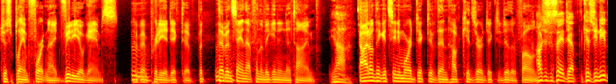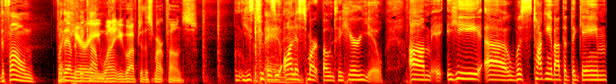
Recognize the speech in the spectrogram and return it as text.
just blame Fortnite. Video games have been pretty addictive, but they've been saying that from the beginning of time. Yeah, I don't think it's any more addictive than how kids are addicted to their phones. I was just gonna say, Jeff, because you need the phone for like them Harry, to become. why don't you go after the smartphones? He's too busy on his smartphone to hear you. Um, he uh, was talking about that the game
